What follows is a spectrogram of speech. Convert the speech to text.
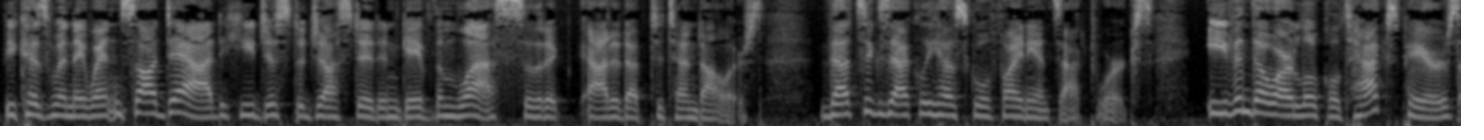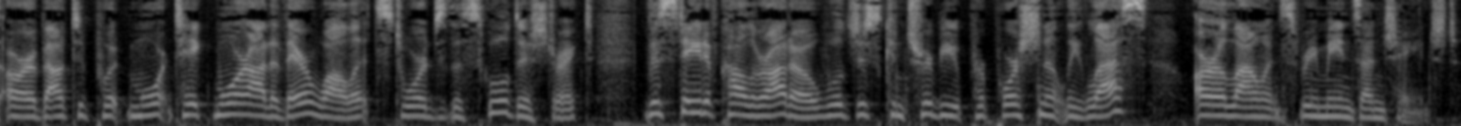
because when they went and saw dad, he just adjusted and gave them less so that it added up to $10. That's exactly how School Finance Act works. Even though our local taxpayers are about to put more, take more out of their wallets towards the school district, the state of Colorado will just contribute proportionately less. Our allowance remains unchanged.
